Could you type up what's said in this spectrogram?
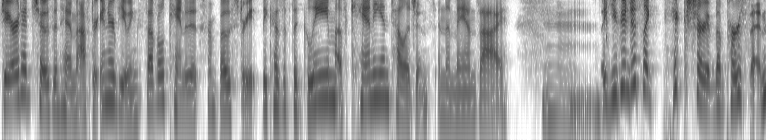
Jared had chosen him after interviewing several candidates from Bow Street because of the gleam of canny intelligence in the man's eye. Mm. Like you can just like picture the person.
